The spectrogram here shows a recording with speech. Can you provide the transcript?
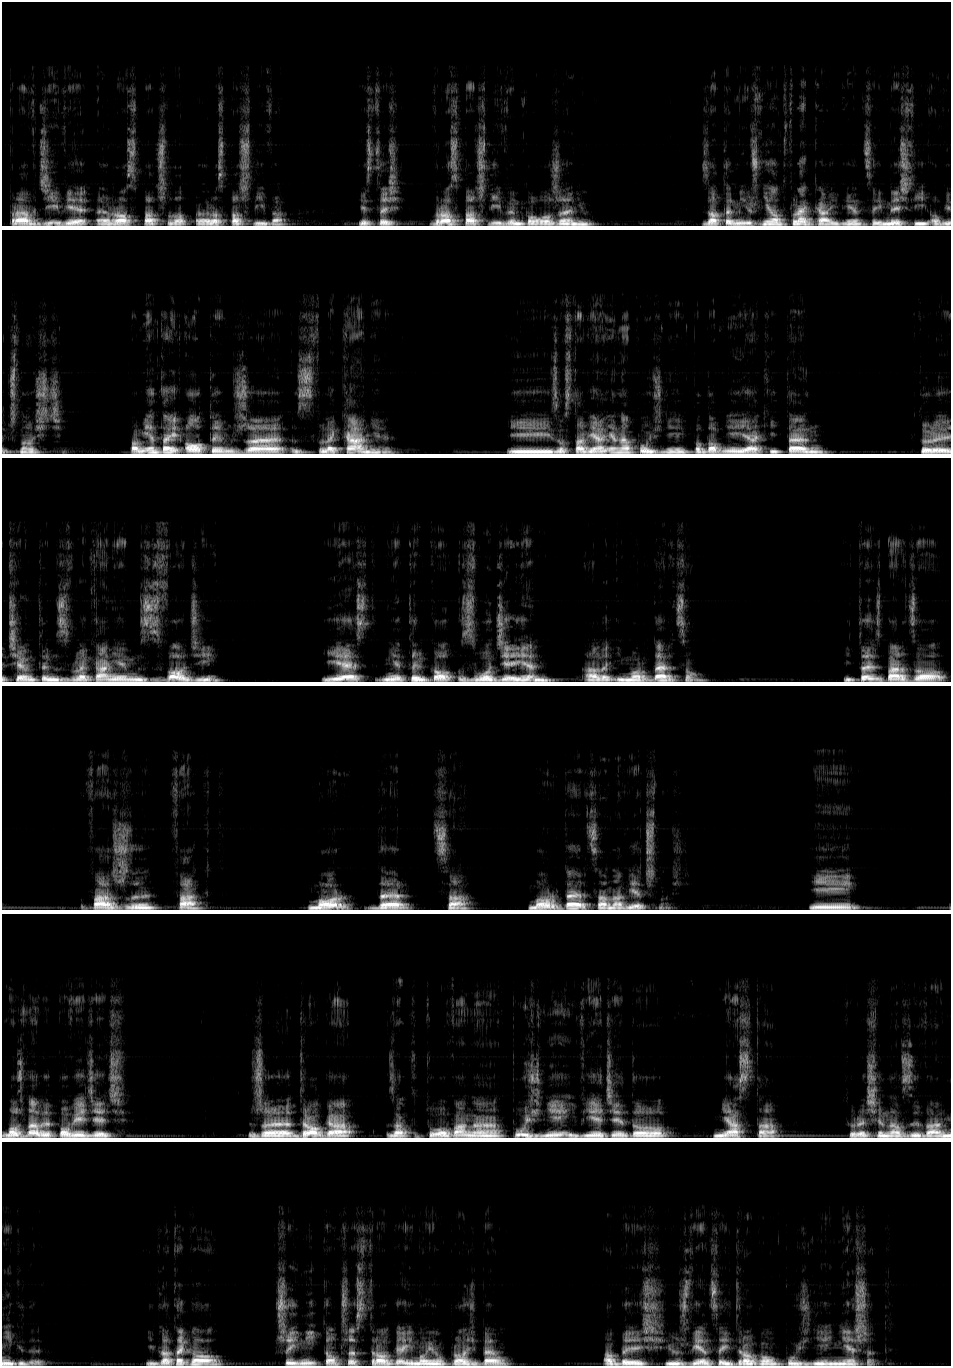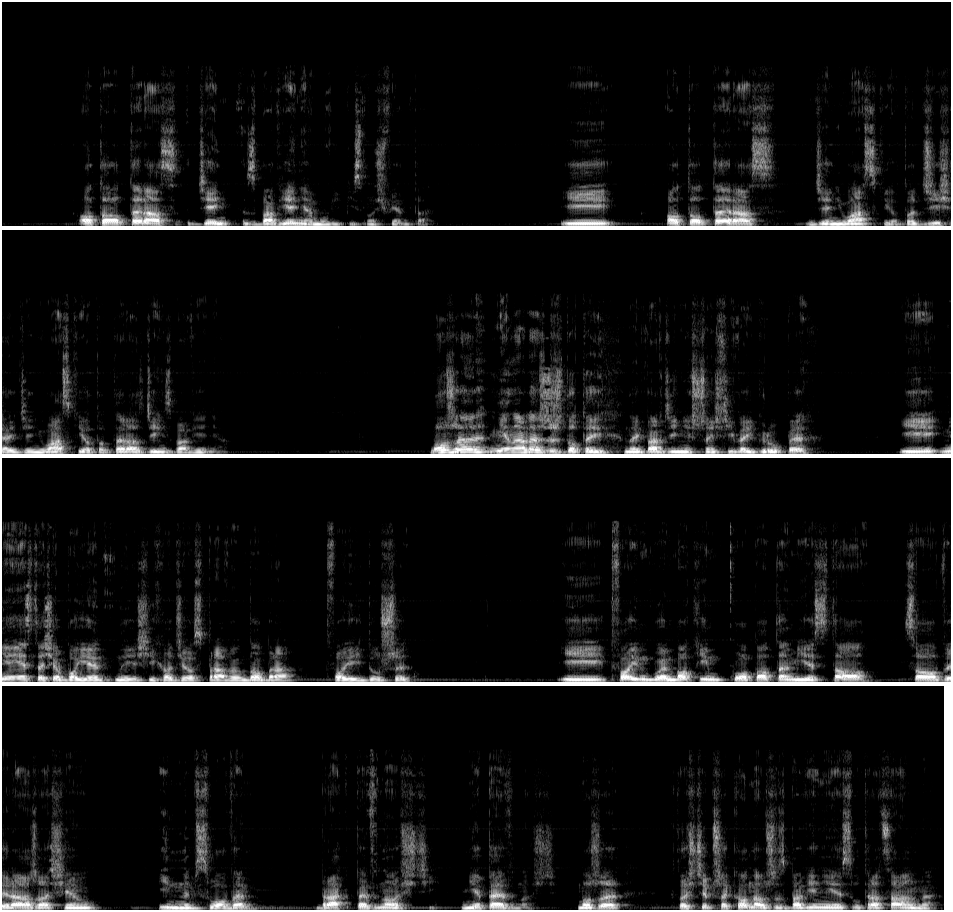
prawdziwie rozpacz, rozpaczliwa. Jesteś w rozpaczliwym położeniu. Zatem już nie odwlekaj więcej myśli o wieczności. Pamiętaj o tym, że zwlekanie i zostawianie na później, podobnie jak i ten, który cię tym zwlekaniem zwodzi, jest nie tylko złodziejem, ale i mordercą. I to jest bardzo ważny fakt. Morderca. Morderca na wieczność. I można by powiedzieć, że droga zatytułowana później wiedzie do miasta, które się nazywa Nigdy. I dlatego przyjmij tą przestrogę i moją prośbę, abyś już więcej drogą później nie szedł. Oto teraz dzień zbawienia, mówi Pismo Święte. I oto teraz dzień łaski, oto dzisiaj dzień łaski, oto teraz dzień zbawienia. Może nie należysz do tej najbardziej nieszczęśliwej grupy i nie jesteś obojętny, jeśli chodzi o sprawę dobra Twojej duszy. I Twoim głębokim kłopotem jest to, co wyraża się innym słowem, brak pewności, niepewność. Może ktoś cię przekonał, że zbawienie jest utracalne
